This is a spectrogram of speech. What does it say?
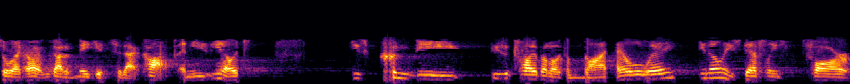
So we're like, all right, we've got to make it to that cop. And he, you know, it's, he couldn't be, he's probably about like a mile away, you know, he's definitely far,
